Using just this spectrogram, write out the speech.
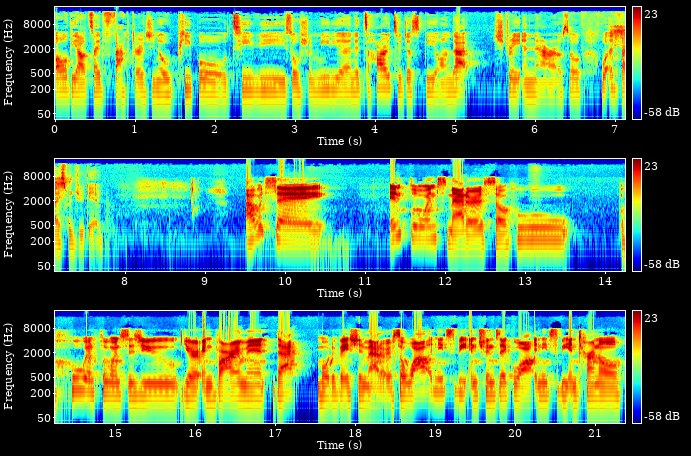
all the outside factors, you know, people, TV, social media, and it's hard to just be on that straight and narrow. So, what advice would you give? I would say influence matters. So, who who influences you, your environment, that motivation matters. So while it needs to be intrinsic, while it needs to be internal,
